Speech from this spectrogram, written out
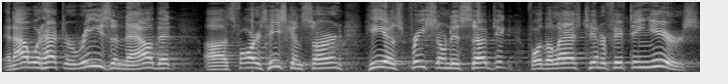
And I would have to reason now that uh, as far as he's concerned, he has preached on this subject for the last 10 or 15 years.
